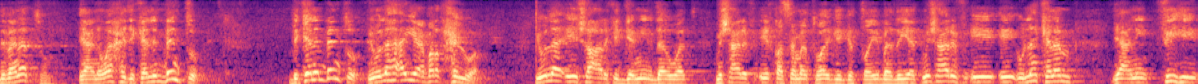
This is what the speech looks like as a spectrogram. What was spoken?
لبناتهم. يعني واحد يكلم بنته. بيكلم بنته يقول لها أي عبارات حلوة. يقول لها إيه شعرك الجميل دوت؟ مش عارف إيه قسمات وجهك الطيبة ديت؟ مش عارف إيه إيه؟ يقول لها كلام يعني فيه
